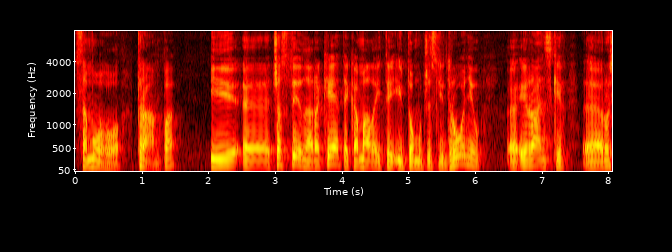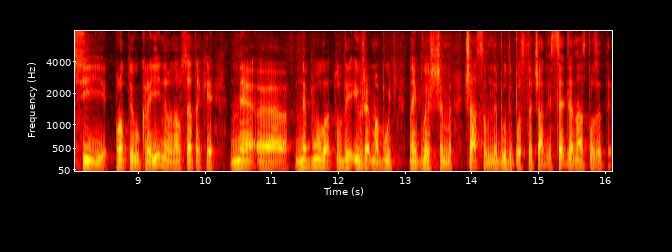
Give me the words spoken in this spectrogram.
самого Трампа, і е, частина ракет, яка мала йти, і в тому числі дронів е, іранських е, Росії проти України, вона все-таки не, е, не була туди і вже, мабуть, найближчим часом не буде постачатись. Це для нас позитив.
